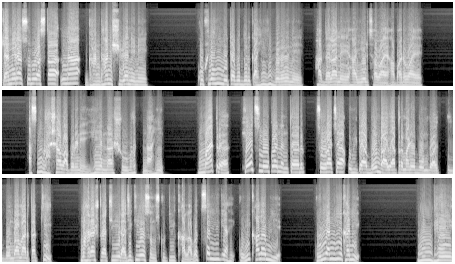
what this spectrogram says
कॅमेरा सुरू असताना घाणघाण शिव्या नेणे कुठल्याही नेत्याबद्दल काहीही बोलवणे हा दलाल आहे हा येड छावा आहे हा भाडवा आहे असली भाषा वापरणे हे यांना शोभत नाही. मात्र हेच लोक नंतर चोराच्या उलट्या बोंबा याप्रमाणे बोंबा बोंबा मारतात की महाराष्ट्राची राजकीय संस्कृती खालावत चाललेली आहे. कोणी खालावलीये? कोणी आणली खाली? मुंढे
